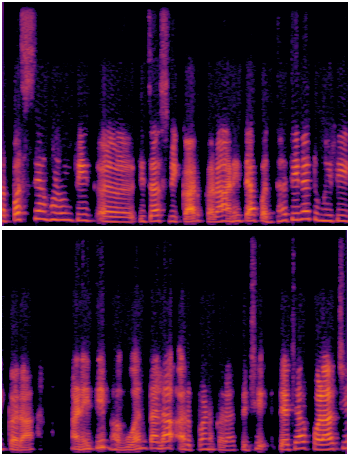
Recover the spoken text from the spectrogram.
तपस्या म्हणून ती तिचा स्वीकार करा आणि त्या पद्धतीने तुम्ही ती करा आणि ती भगवंताला अर्पण करा. तिची त्याच्या फळाची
